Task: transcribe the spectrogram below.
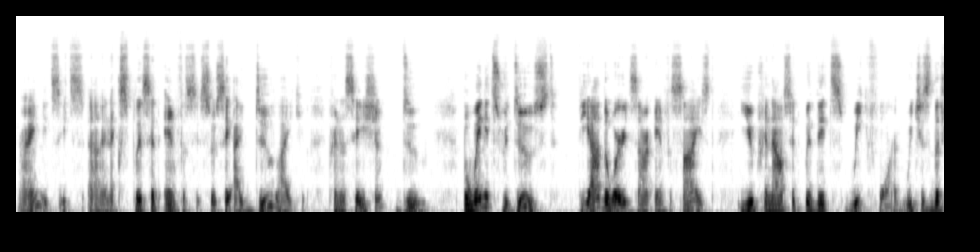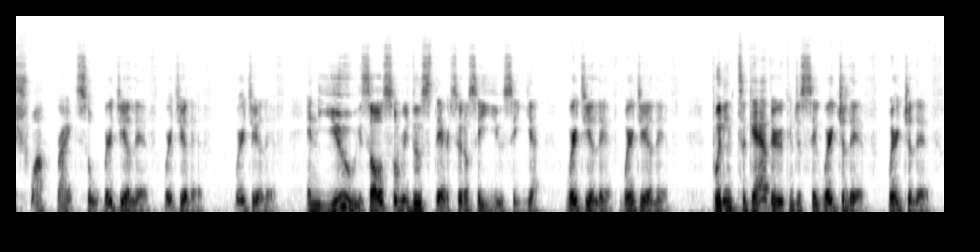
Right? It's it's uh, an explicit emphasis. So say "I do like you." Pronunciation do. But when it's reduced, the other words are emphasized, you pronounce it with its weak form, which is the schwa, right? So where do you live? Where do you live? Where do you live? And you is also reduced there. So don't say you, say yeah. Where do you live? Where do you live? Putting together, you can just say where'd you live? Where'd you live?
